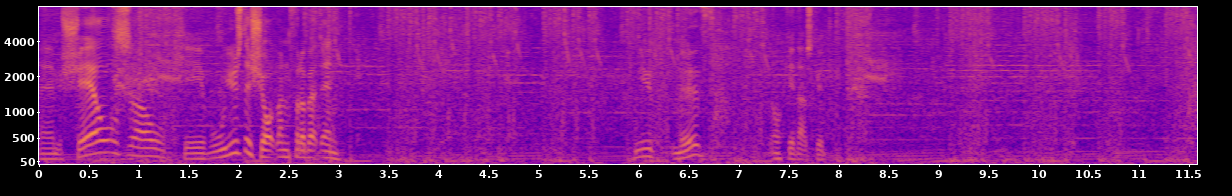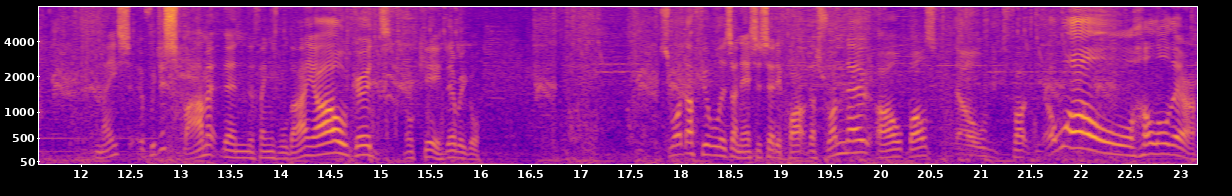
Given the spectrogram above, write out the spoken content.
Um, shells, okay. We'll use the shotgun for a bit then. Can you move? Okay, that's good. Nice. If we just spam it, then the things will die. Oh, good. Okay, there we go. So what I feel is a necessary part of this run now. Oh, balls. Oh, fuck. Oh, whoa! Hello there.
